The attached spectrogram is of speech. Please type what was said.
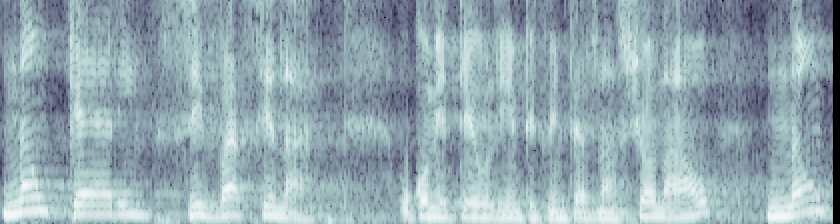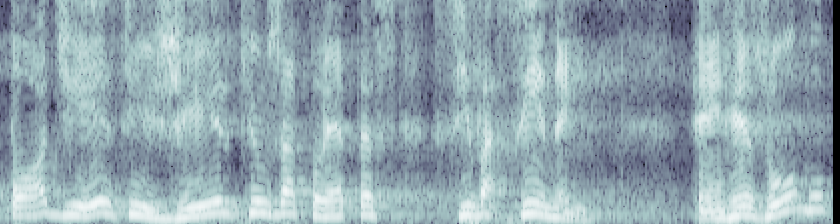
não querem se vacinar. O Comitê Olímpico Internacional não pode exigir que os atletas se vacinem. Em resumo,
